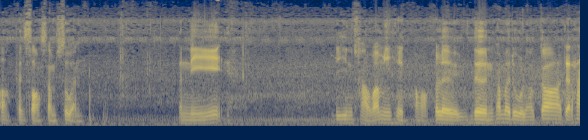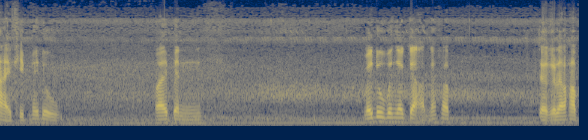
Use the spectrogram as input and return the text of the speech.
ออกเป็นสองสามส่วน วันนี้ได้ยินข่าวว่ามีเห็ดออกก็เลยเดินเข้ามาดูแล้วก็จะถ่ายคลิปให้ดู ไว้เป็น ไว้ดูบรรยากาศนะครับ เจอกันแล้วครับ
